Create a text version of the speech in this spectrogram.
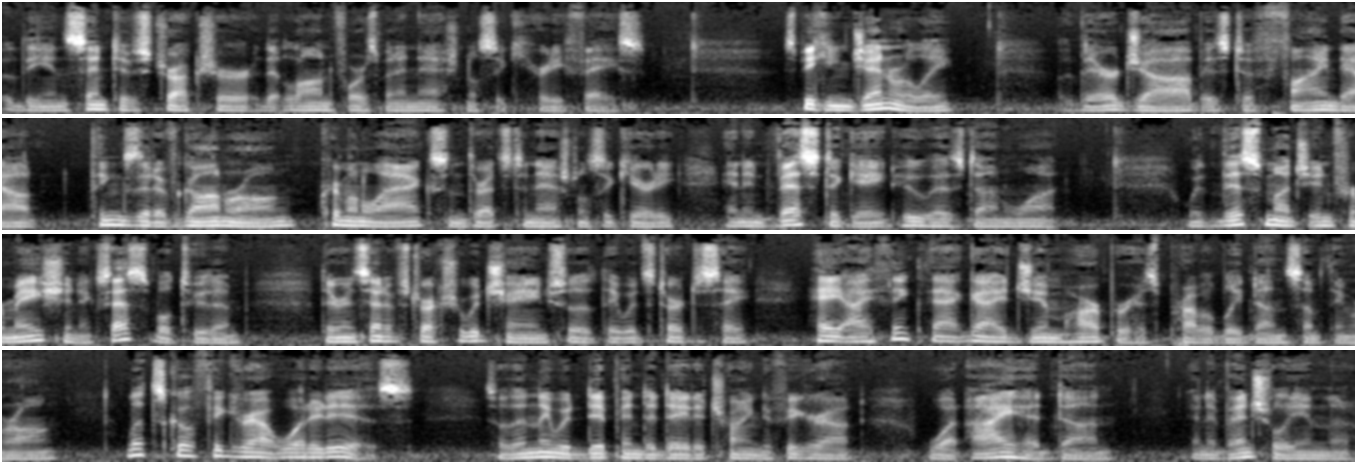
the incentive structure that law enforcement and national security face. Speaking generally, their job is to find out things that have gone wrong, criminal acts and threats to national security, and investigate who has done what. With this much information accessible to them, their incentive structure would change so that they would start to say, hey, I think that guy Jim Harper has probably done something wrong. Let's go figure out what it is. So then they would dip into data trying to figure out what I had done. And eventually, in the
